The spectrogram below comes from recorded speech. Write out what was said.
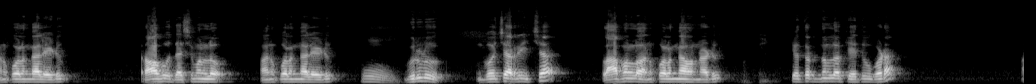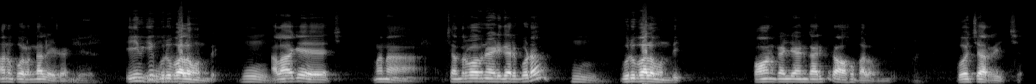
అనుకూలంగా లేడు. రాహు దశమంలో అనుకూలంగా లేడు. గురుడు గోచార రీత్యా లాభంలో అనుకూలంగా ఉన్నాడు. చతుర్థంలో కేతువు కూడా అనుకూలంగా లేడండి. ఈయనకి గురుబలం ఉంది. అలాగే మన చంద్రబాబు నాయుడు గారికి కూడా గురుబలం ఉంది. పవన్ కళ్యాణ్ గారికి రాహుబలం ఉంది. గోచార రీత్యా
